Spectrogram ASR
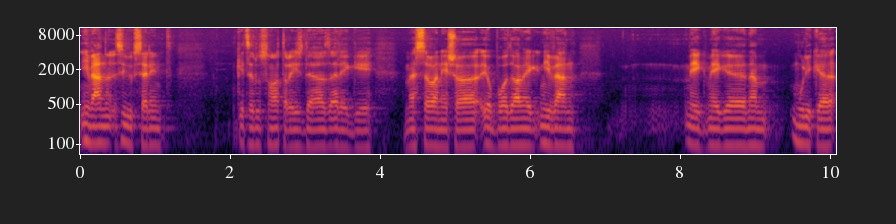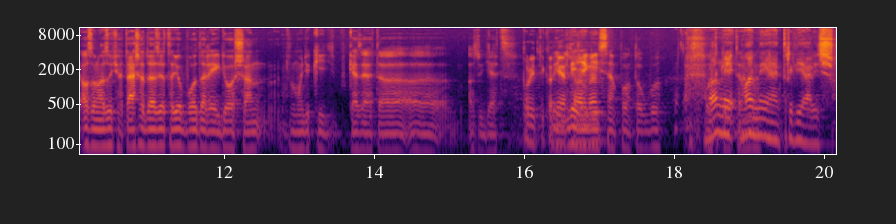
Nyilván szívük szerint 2026-ra is, de az eléggé messze van, és a jobb oldal még nyilván még, még nem múlik el azon az ügyhatása, de azért a jobb oldal elég gyorsan mondjuk így kezelte a, a, az ügyet. Politikai Lényegi szempontokból. Van, né, van néhány triviális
